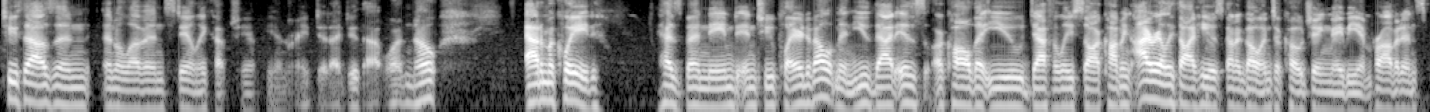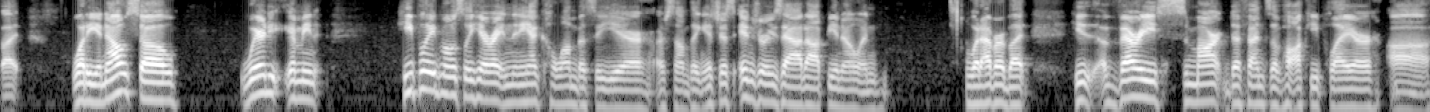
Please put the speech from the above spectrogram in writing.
2011 Stanley Cup champion, right? Did I do that one? No. Adam McQuaid has been named into player development. You that is a call that you definitely saw coming. I really thought he was going to go into coaching maybe in Providence, but what do you know? So where do you, I mean he played mostly here, right? And then he had Columbus a year or something. It's just injuries add up, you know, and whatever. But he's a very smart defensive hockey player. Uh,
